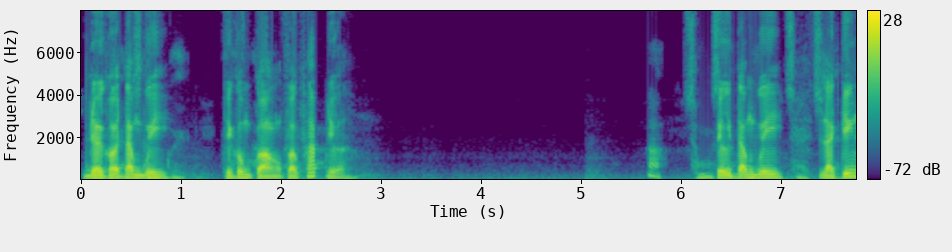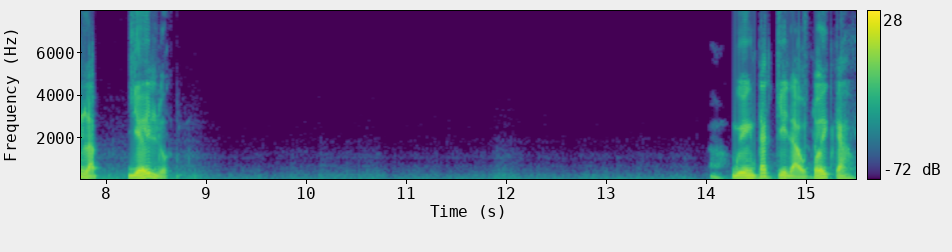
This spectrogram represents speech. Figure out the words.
Rời khỏi tam quy thì không còn phật pháp nữa. Từ tam quy là kiến lập giới luật. Nguyên tắc chỉ đạo tối cao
